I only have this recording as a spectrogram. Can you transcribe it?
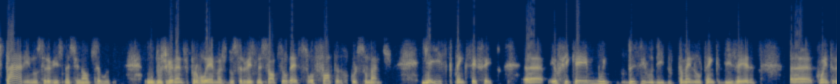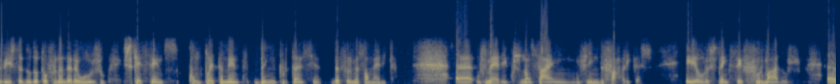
estarem no Serviço Nacional de Saúde. Um dos grandes problemas do Serviço Nacional de Saúde é a sua falta de recursos humanos. E é isso que tem que ser feito. Uh, eu fiquei muito desiludido, também não tenho que dizer, uh, com a entrevista do Dr. Fernando Araújo, esquecendo-se completamente da importância da formação médica. Uh, os médicos não saem, enfim, de fábricas, eles têm que ser formados. A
